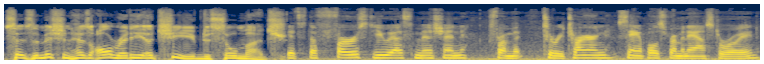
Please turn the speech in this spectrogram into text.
says the mission has already achieved so much. It's the first U.S. mission from to return samples from an asteroid.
